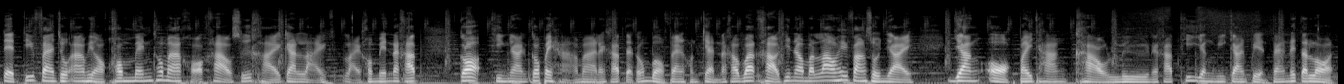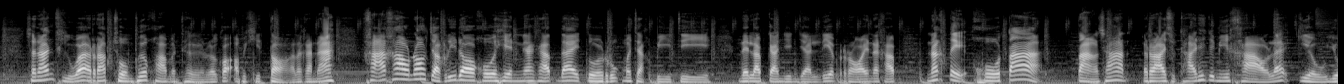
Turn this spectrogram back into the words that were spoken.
เต็ดที่แฟนจงอางพี่ออกคอมเมนต์เข้ามาขอข่าวซื้อขายกันหลายหลายคอมเมนต์นะครับ ก็ทีมงานก็ไปหามานะครับ แต่ต้องบอกแฟนขอนแก่นนะครับ ว่าข่าวที่นำมาเล่าให้ฟังส่วนใหญ่ ยังออกไปทางข่าวลือนะครับ ที่ยังมีการเปลี่ยนแปลงได้ตลอด ฉะนั้นถือว่ารับชมเพื่อความบันเทิงแล้วก็เอาไปคิดต่อแล้วกันนะขาเข้านอกจากลิดอร์โคเฮนนะครับได้ตัวรุกมาจาก BG ได้รับการยืนยันเรียบร้อยนะครับนักเตะโควตาต่างชาติรายสุดท้ายที่จะมีข่าวและเกี่ยวโย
